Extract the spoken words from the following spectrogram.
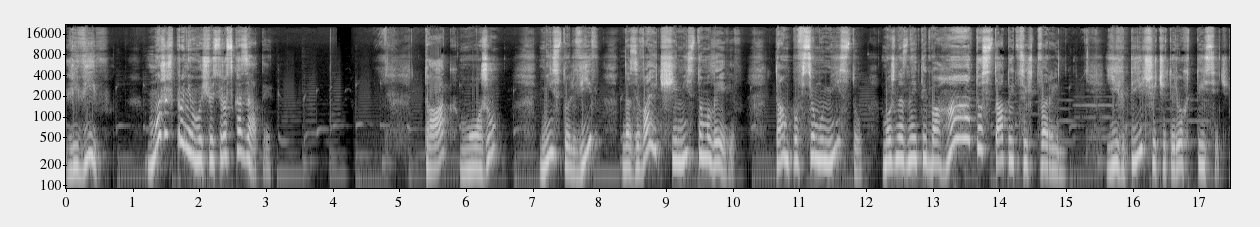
Львів. Можеш про нього щось розказати? Так, можу. Місто Львів називають ще містом левів. Там по всьому місту можна знайти багато статуй цих тварин. Їх більше чотирьох тисяч.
